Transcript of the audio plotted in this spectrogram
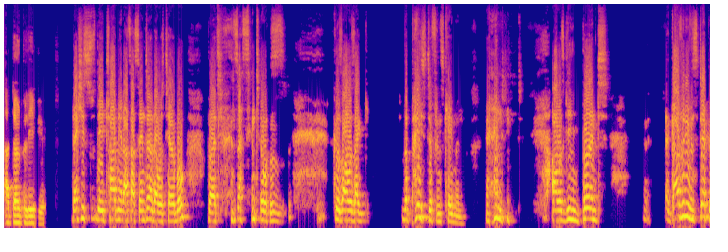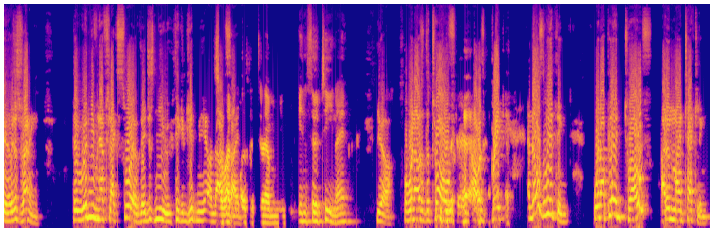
I don't believe you. They actually they tried me at outside center, and that was terrible. But inside center was because I was like the pace difference came in, and I was getting burnt. Guys didn't even step in; they were just running. They wouldn't even have to like swerve. They just knew they could get me on the so outside. was it um, in thirteen? Eh? Yeah, but when I was at the twelve, I was break, and that was the weird thing. When I played twelve, I didn't mind tackling.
